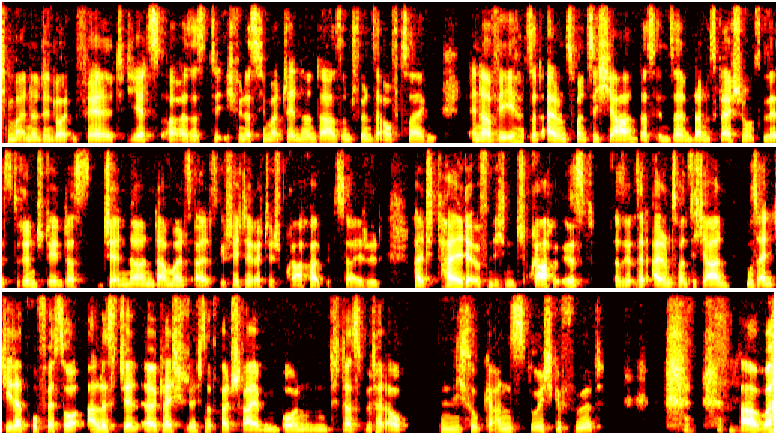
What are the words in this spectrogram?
Ich meine, den Leuten fällt jetzt, also das, ich finde das Thema Gendern da so ein schönes Aufzeigen. NRW hat seit 21 Jahren das in seinem Landesgleichstellungsgesetz drinstehen, dass Gendern damals als geschlechterrechte Sprache halt bezeichnet, halt Teil der öffentlichen Sprache ist. Also seit 21 Jahren muss eigentlich jeder Professor alles äh, gleichgeschlechtsneutral schreiben und das wird halt auch nicht so ganz durchgeführt. aber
